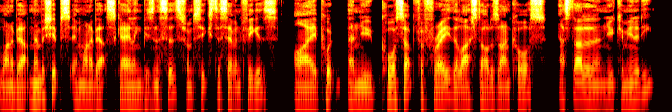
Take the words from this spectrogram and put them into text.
one about memberships and one about scaling businesses from six to seven figures. I put a new course up for free, the lifestyle design course. I started a new community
